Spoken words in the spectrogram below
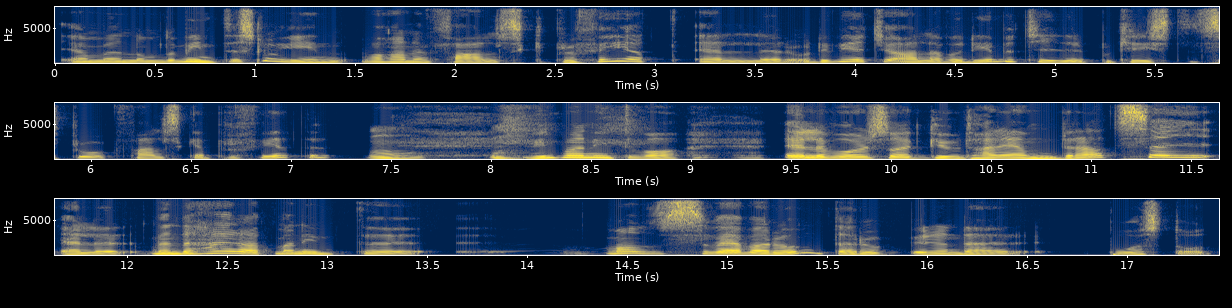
Ja, men om de inte slog in, var han en falsk profet? Eller, och det vet ju alla vad det betyder på kristet språk, falska profeter. Mm. Vill man inte vara, eller var det så att Gud har ändrat sig? Eller, men det här att man inte, man svävar runt där uppe i den där påstått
